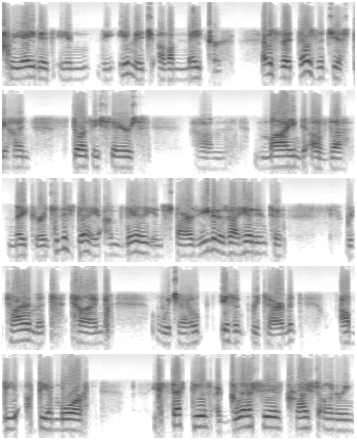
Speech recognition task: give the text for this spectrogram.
created in the image of a maker that was the that was the gist behind Dorothy Sayers' um, mind of the maker. And to this day, I'm very inspired. And even as I head into retirement time, which I hope isn't retirement, I'll be I'll be a more effective, aggressive, Christ honoring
